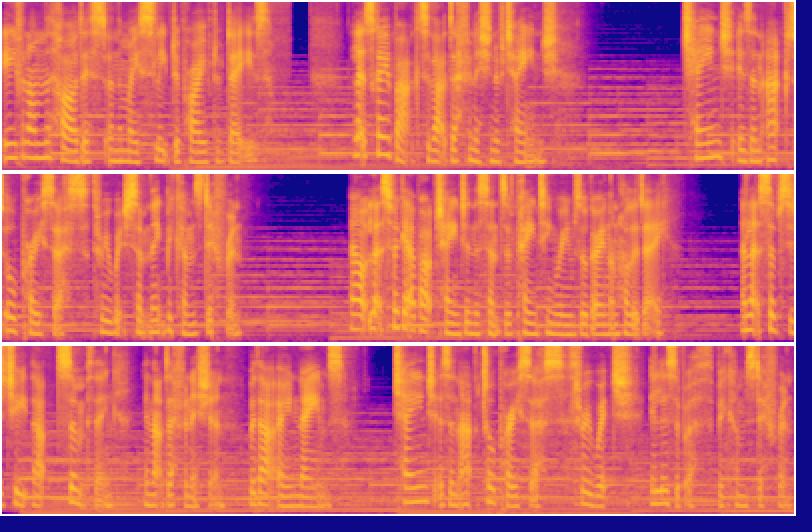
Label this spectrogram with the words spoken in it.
even on the hardest and the most sleep deprived of days. Let's go back to that definition of change. Change is an act or process through which something becomes different. Now, let's forget about change in the sense of painting rooms or going on holiday, and let's substitute that something in that definition with our own names. Change is an act or process through which Elizabeth becomes different.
